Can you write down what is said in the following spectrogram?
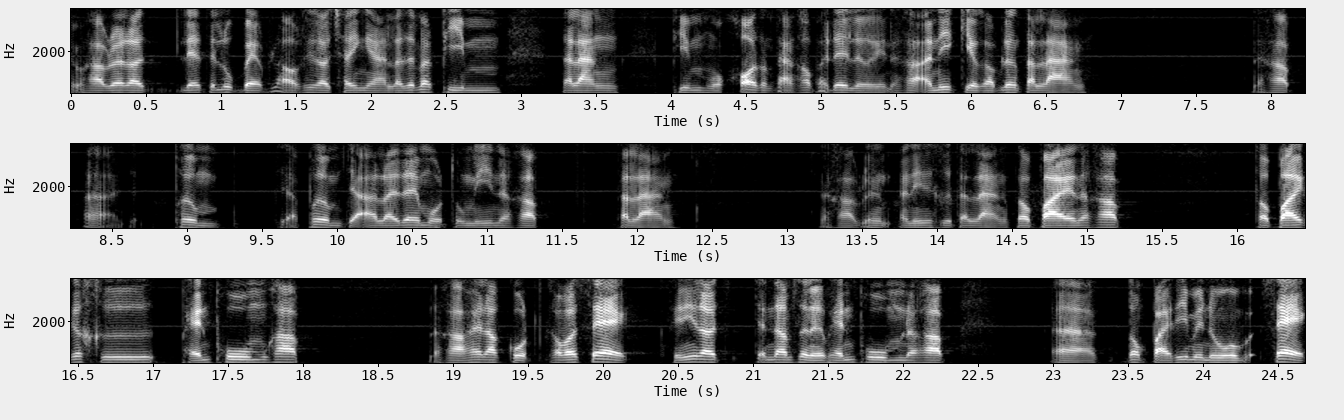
นไหมครับแล้วเราเลือกแต่รูปแบบเราที่เราใช้งาน เราสามารถพิมพ์ตารางพิมพ์หัวข้อต่างๆ เข้าไปได้เลยนะครับ อันนี้เกี่ยวกับเรื่องตารางนะครับอ่าจะเพิ่มจะเพิ่มจะอะไรได้หมดตรงนี้นะครับ ตารางนะครับเรื่องอันนี้คือตารางต่อไปนะครับ ต่อไปก็คือแผนภูมิครับนะครับให้เรากดคำว่าแทรก ทีนี้เราจะนำเสนอแผนภูมินะครับอ่าต้องไปที่เมนูแทรก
